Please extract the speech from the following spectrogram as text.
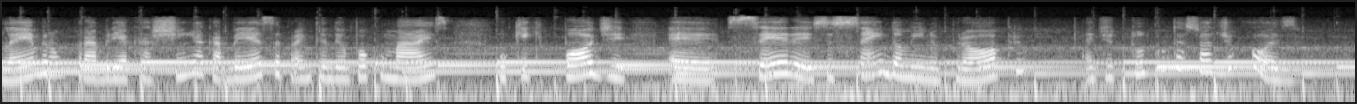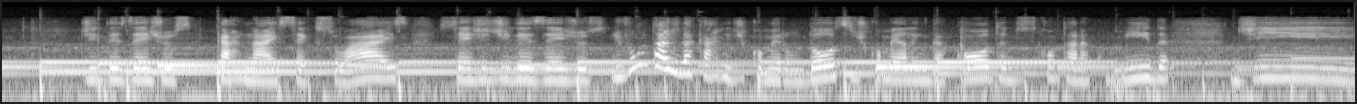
lembram? Para abrir a caixinha, a cabeça, para entender um pouco mais o que, que pode é, ser esse sem domínio próprio. É de tudo quanto é sorte de coisa de desejos carnais sexuais, seja de desejos de vontade da carne de comer um doce, de comer além da conta, de descontar na comida, de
